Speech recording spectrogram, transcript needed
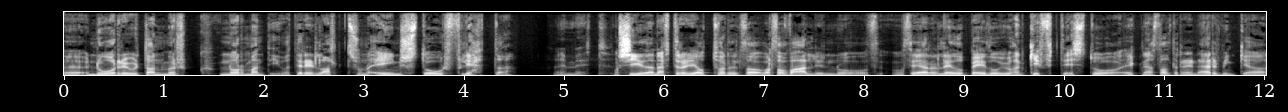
uh, Noregur, Danmörk, Normandi og þetta er eiginlega allt svona ein stór flétta. Einmitt. Og síðan eftir að játvarður þá, var þá valinn og, og þegar að leið og beið og jú, hann giftist og eignast aldrei neina erfingi að,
